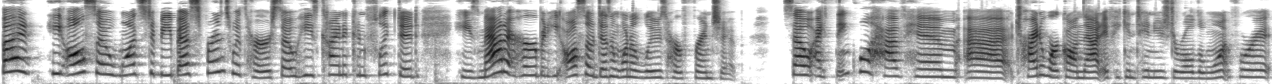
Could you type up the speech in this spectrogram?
But he also wants to be best friends with her, so he's kind of conflicted. He's mad at her, but he also doesn't want to lose her friendship. So I think we'll have him uh, try to work on that if he continues to roll the want for it.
